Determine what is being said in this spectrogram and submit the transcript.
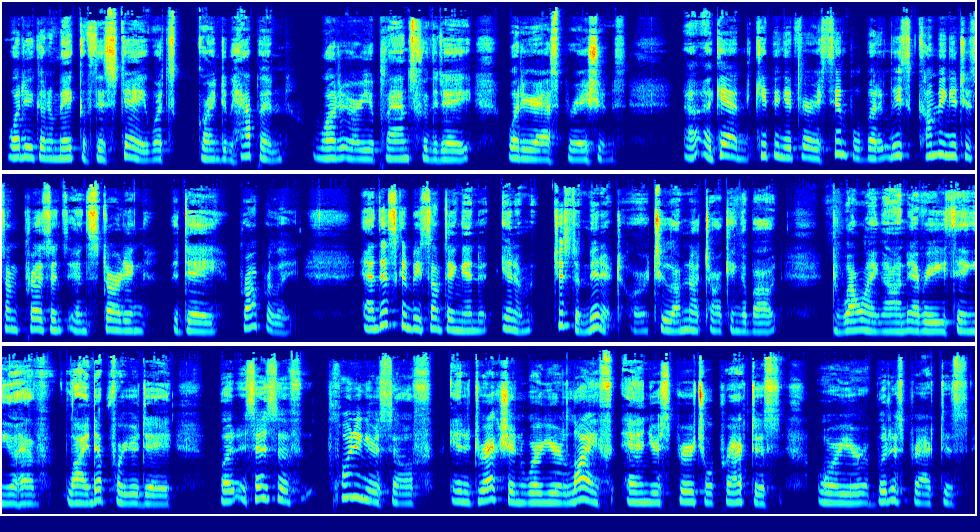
What are you going to make of this day? What's going to happen? What are your plans for the day? What are your aspirations? Uh, again, keeping it very simple, but at least coming into some presence and starting the day properly. And this can be something in in a, just a minute or two. I'm not talking about dwelling on everything you have lined up for your day, but a sense of pointing yourself in a direction where your life and your spiritual practice or your Buddhist practice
